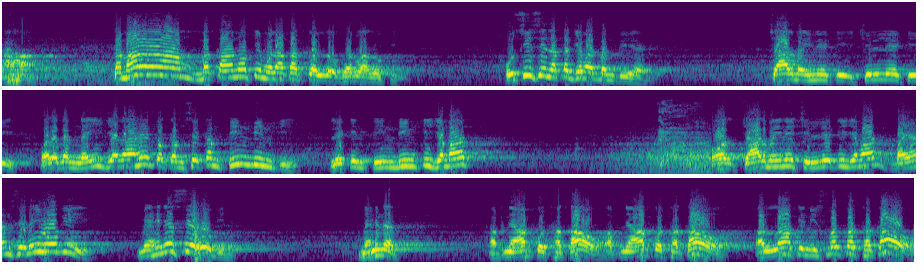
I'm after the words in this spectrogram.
ہاں۔ تمام مکانوں کی ملاقات کر لو گھر والوں کی۔ اسی سے نقد جماعت بنتی ہے۔ چار مہینے کی چلے کی۔ اور اگر نئی جگہ ہے تو کم سے کم تین دن کی۔ لیکن تین دن کی جماعت اور چار مہینے چلے کی جماعت بیان سے نہیں ہوگی، محنت سے ہوگی۔ محنت۔ اپنے آپ کو تھکاؤ، اپنے آپ کو تھکاؤ۔ اللہ کی نسبت پر تھکاؤ۔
